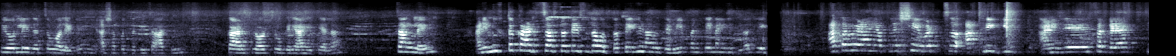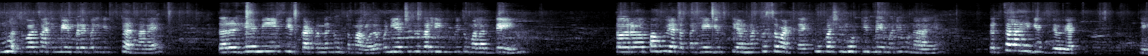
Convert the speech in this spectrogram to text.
प्युअर लेदरचं वॉलेट आहे. आणि अशा पद्धतीचं आतून कार्ड स्लॉट्स वगैरे आहेत त्याला. चांगलं आहे आणि नुसतं कार्डचं असतं ते सुद्धा होतं. ते घेणार होते मी पण ते नाही घेतलं. हे आता वेळ आहे आपल्या शेवटचं आखरी गिफ्ट आणि जे सगळ्यात महत्वाचं आणि मेमोरेबल गिफ्ट ठरणार आहे. तर हे मी फ्लिपकार्टमधून नव्हतं मागवलं पण याची सुद्धा लिंक मी तुम्हाला देईन. तर पाहूयात आता हे गिफ्ट यांना कसं वाटतंय? खूप अशी मोठी मेमरी होणार आहे. तर चला हे गिफ्ट देऊयात. हे.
